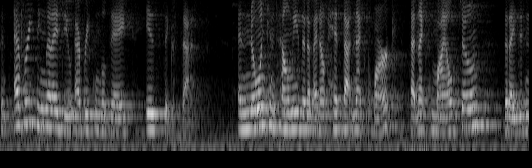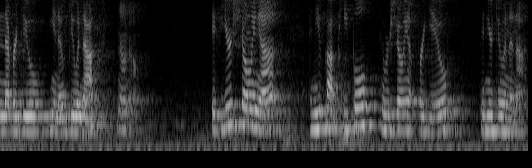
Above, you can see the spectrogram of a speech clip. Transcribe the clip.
Then everything that I do every single day is success. And no one can tell me that if I don't hit that next mark, that next milestone, that I didn't never do, you know, do enough. No, no. If you're showing up and you've got people who are showing up for you, then you're doing enough.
